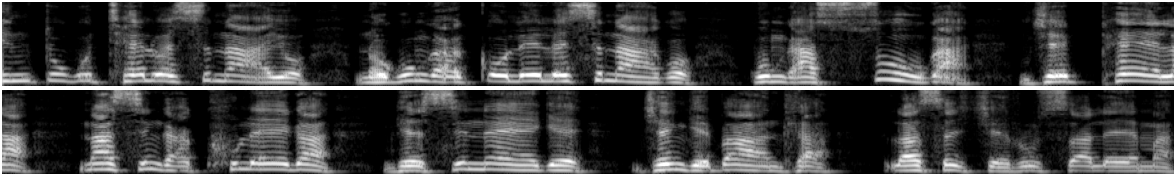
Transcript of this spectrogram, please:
intukuthelo esinayo nokungaqoleli esinako kungasuka nje kuphela nasingakhuleka ngesineke njengebandla laseJerusalema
